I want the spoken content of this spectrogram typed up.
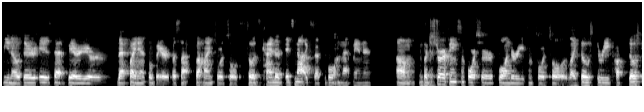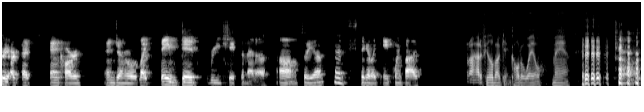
you know, there is that barrier, that financial barrier besi- behind Sword Souls. So it's kind of, it's not accessible in that manner. Um, but Destroyer, Phoenix Enforcer, Floowandereeze, and Sword Soul, like those three, those three archetypes and card in general, like they did reshape the meta. Um, so yeah, I'd stick at like eight point five. i don't know how to feel about getting called a whale man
